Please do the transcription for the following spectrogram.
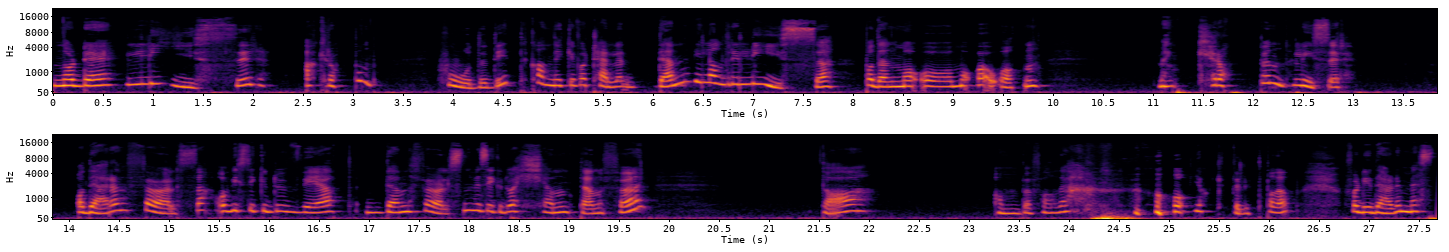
når det lyser av kroppen. Hodet ditt kan ikke fortelle. Den vil aldri lyse på den måten. Men kroppen lyser. Og det er en følelse. Og hvis ikke du vet den følelsen, hvis ikke du har kjent den før, da anbefaler jeg å jakte litt på den. Fordi det er den mest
